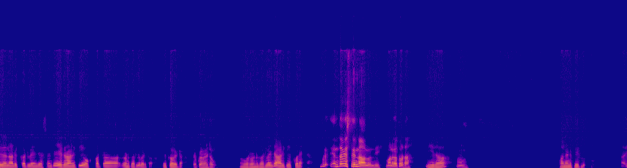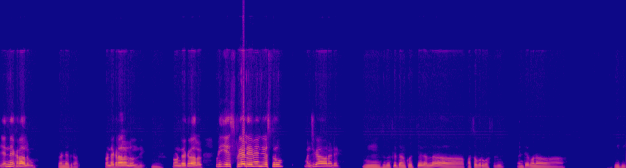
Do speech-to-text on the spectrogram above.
ఏదైనా అడుగు కట్టలు ఏం చేస్తా అంటే ఎకరానికి ఒక కట్ట రెండు కట్టలు పెడతా ఎక్కువ పెట్టా. ఎక్కువ పెట్టవు. ఓ రెండు కట్టలు అంటే ఆడికి ఎక్కువనే. ఇప్పుడు ఎంత విస్తీర్ణాలు ఉంది మునగ తోట? ఇదా. పన్నెండు ఫీట్లు. ఎన్ని ఎకరాలు? రెండు ఎకరాలు. రెండు ఎకరాలలో ఉంది. రెండు ఎకరాలు. ఇప్పుడు ఏ స్ప్రేలు ఏమేం చేస్తారు మంచిగా కావాలంటే. మీ ఇంచుమించు దానికి వచ్చేదల్లా పచ్చపురుగు వస్తుంది. అంటే మన ఇది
